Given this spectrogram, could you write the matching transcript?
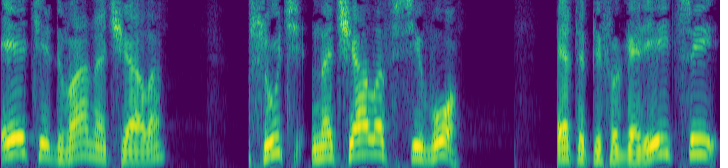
эти два начала — суть начала всего. Это пифагорейцы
